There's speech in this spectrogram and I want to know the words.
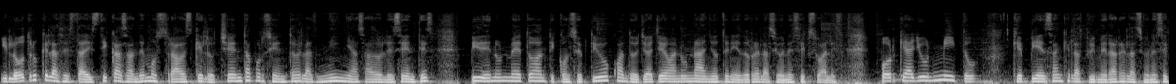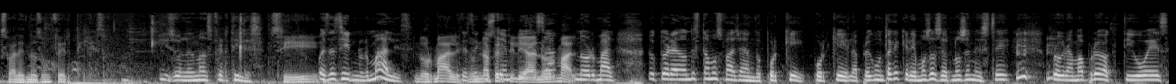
Y lo otro que las estadísticas han demostrado es que el 80% de las niñas adolescentes piden un método anticonceptivo cuando ya llevan un año teniendo relaciones sexuales, porque hay un mito que piensan que las primeras relaciones sexuales no son fértiles. Y son las más fértiles. Sí. Es decir, normales. Normales, Desde una fertilidad empieza, normal. Normal. Doctora, ¿dónde estamos fallando? ¿Por qué? ¿Por qué? La pregunta que queremos hacernos en este programa proactivo es,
